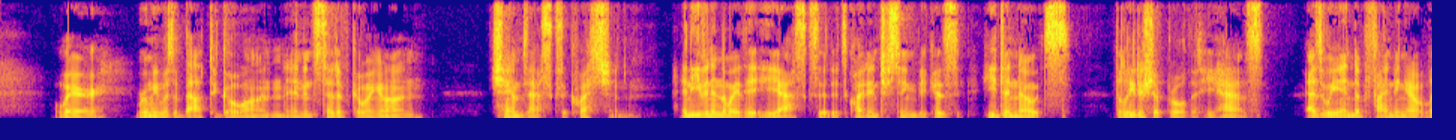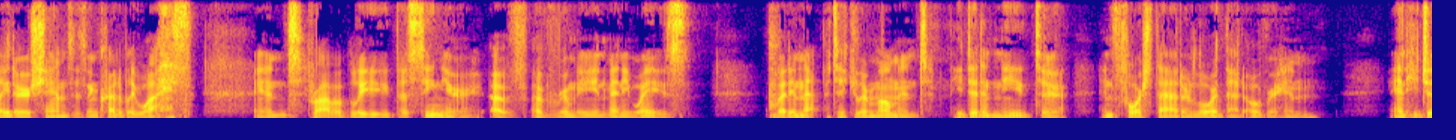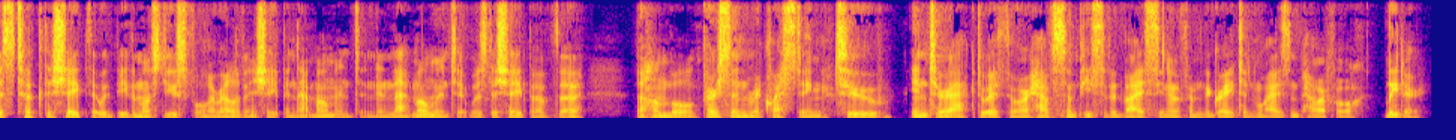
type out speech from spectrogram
where Rumi was about to go on, and instead of going on, Shams asks a question. And even in the way that he asks it, it's quite interesting because he denotes the leadership role that he has. As we end up finding out later, Shams is incredibly wise and probably the senior of, of Rumi in many ways. But in that particular moment, he didn't need to enforce that or lord that over him. And he just took the shape that would be the most useful or relevant shape in that moment. And in that moment, it was the shape of the, the humble person requesting to interact with or have some piece of advice, you know, from the great and wise and powerful leader.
